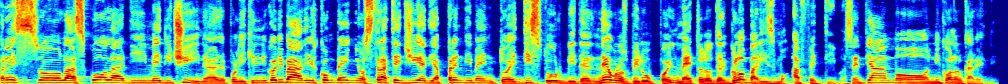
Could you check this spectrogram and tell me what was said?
presso la scuola di medicina del Policlinico di Bari il convegno Strategie di apprendimento e disturbi del neurosviluppo, il metodo del globalismo affettivo. Sentiamo Nicola Lucarelli.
